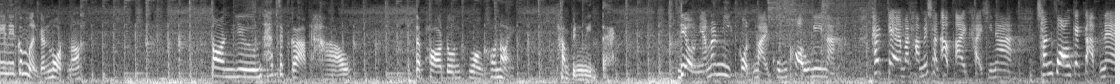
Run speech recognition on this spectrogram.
มือนกันหมดเนาะตอนยืมแทบจะกราบเท้า แต่พอโดนทวงเข้าหน่อยทำเป็นวีนแตก เดี๋ยวนี้มันมีกฎหมายคุ้มครองลูกหนี้นะ ถ้าแกมาทำให้ฉันอับอายขายขี้หน้า ฉันฟ้องแกกลับแน่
